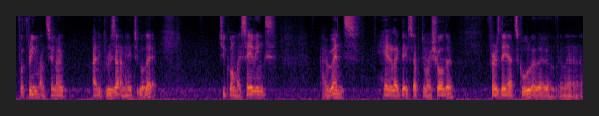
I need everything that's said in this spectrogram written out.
for three months. You know, I need to resign. I need to go there. Took all my savings. I went, hair like this, up to my shoulder. First day at school, uh, in, uh,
